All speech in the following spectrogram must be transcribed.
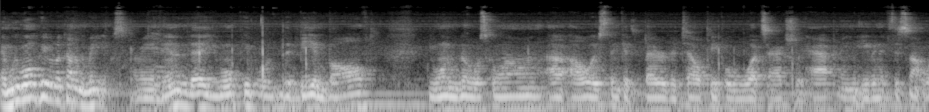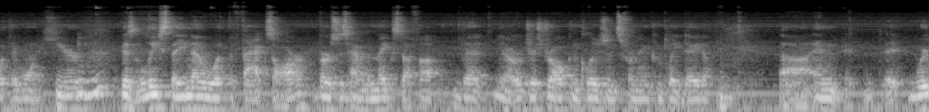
And we want people to come to the meetings. I mean, at the end of the day, you want people to be involved. You want to know what's going on. I, I always think it's better to tell people what's actually happening, even if it's not what they want to hear, because at least they know what the facts are versus having to make stuff up that, you know, or just draw conclusions from incomplete data. Uh, and it, it, we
